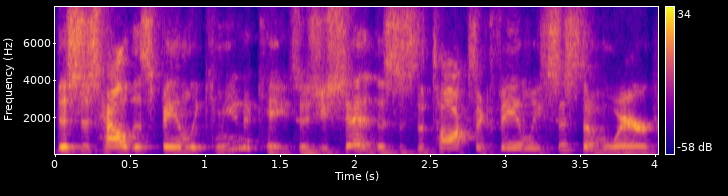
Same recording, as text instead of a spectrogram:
this is how this family communicates. As you said, this is the toxic family system where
